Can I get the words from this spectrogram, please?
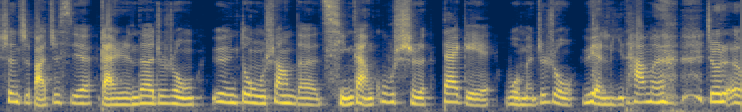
甚至把这些感人的这种运动上的情感故事带给我们这种远离他们，就是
